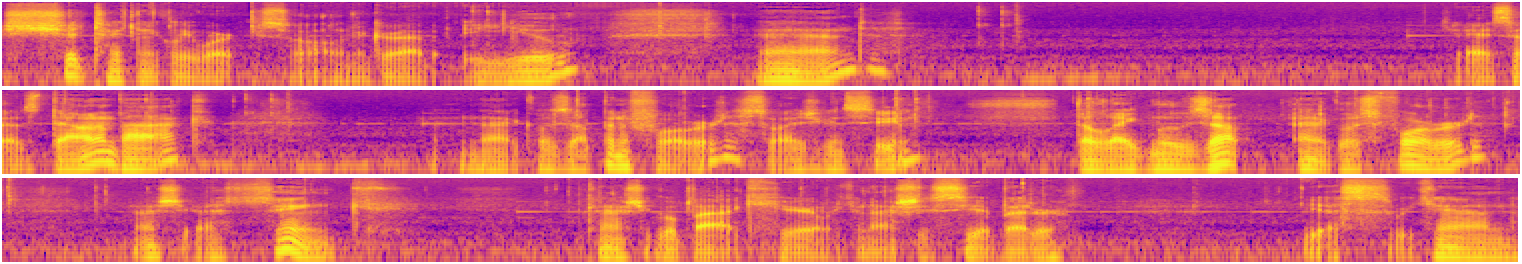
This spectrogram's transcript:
should technically work. So let me grab U, and Okay, so it's down and back. That goes up and forward. So as you can see, the leg moves up and it goes forward. Actually, I think I can actually go back here. We can actually see it better. Yes, we can.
